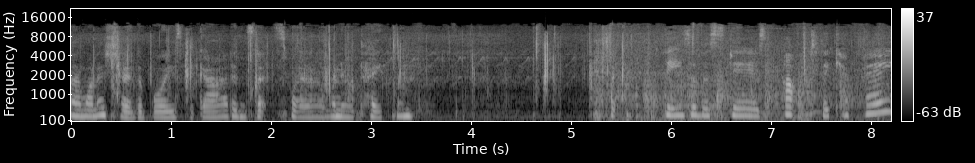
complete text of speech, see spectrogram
I want to show the boys the gardens. That's where I want to take them. But these are the stairs up to the cafe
